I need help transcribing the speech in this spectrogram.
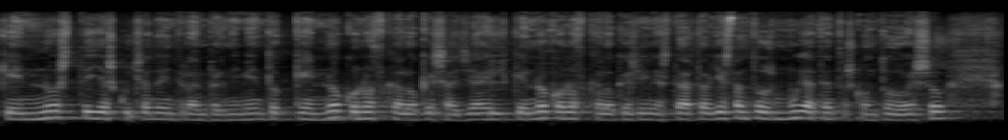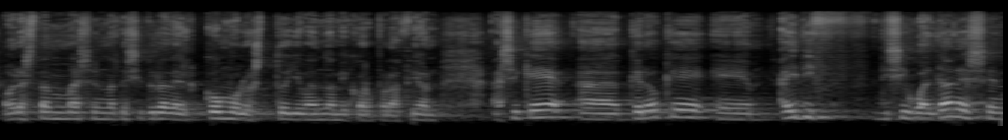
que no esté ya escuchando intraemprendimiento, que no conozca lo que es Agile, que no conozca lo que es Lean Startup. Ya están todos muy atentos con todo eso. Ahora están más en una tesitura del cómo lo estoy llevando a mi corporación. Así que uh, creo que eh, hay desigualdades en,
